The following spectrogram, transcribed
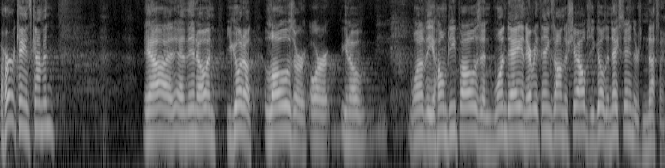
A hurricane's coming. Yeah, and, and you know, and you go to Lowe's or or, you know, one of the Home Depots and one day and everything's on the shelves. You go the next day and there's nothing.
